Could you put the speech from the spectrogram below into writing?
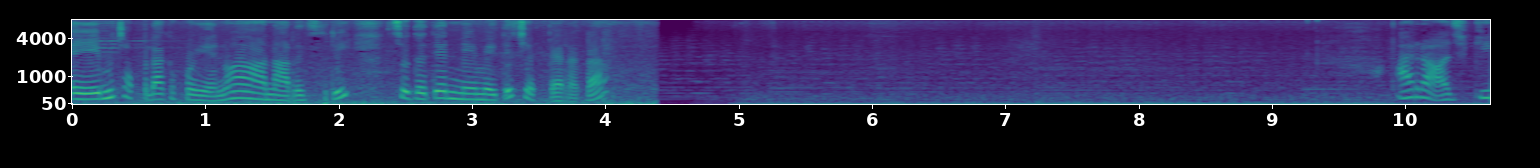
ఏమి చెప్పలేకపోయాను ఆ నారదశ్రీ సుధతి అని నేమైతే చెప్పారట. ఆ రాజుకి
